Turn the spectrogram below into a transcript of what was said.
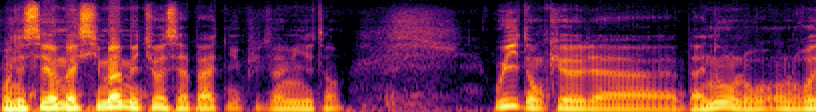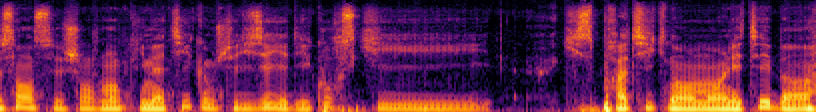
On essaie au maximum, mais tu vois, ça n'a pas tenu plus de 20 minutes. hein. Oui, donc euh, bah, nous, on le, ressent, ce changement climatique. Comme je te disais, il y a des courses qui, se pratiquent normalement l'été. Ben,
